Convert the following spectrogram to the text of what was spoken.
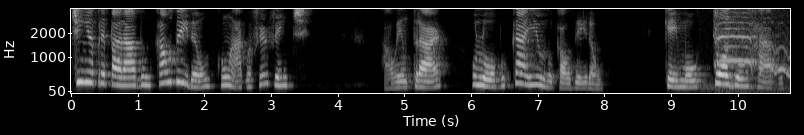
tinha preparado um caldeirão com água fervente. Ao entrar, o lobo caiu no caldeirão, queimou todo o rabo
